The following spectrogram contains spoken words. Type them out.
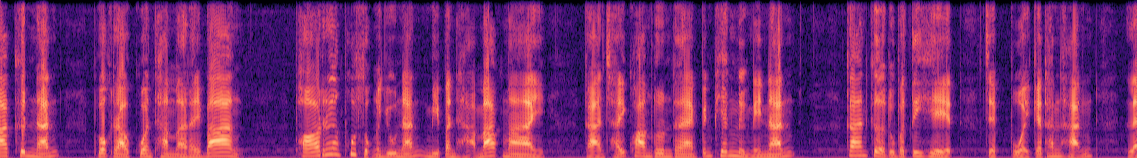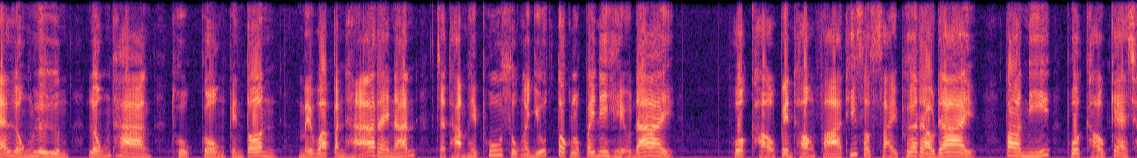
มากขึ้นนั้น พวกเราควรทำอะไรบ้าง เพราะเรื่องผู้สูงอายุนั้นมีปัญหามากมาย การใช้ความรุนแรงเป็นเพียงหนึ่งในนั้น การเกิดอุบัติเหตุ เจ็บป่วยกระทันหัน และหลงลืม หลงทาง ถูกโกงเป็นต้น ไม่ว่าปัญหาอะไรนั้น จะทำให้ผู้สูงอายุตกลงไปในเหวได้ พวกเขาเป็นท้องฟ้าที่สดใสเพื่อเราได้ ตอนนี้พวกเขาแก่ช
